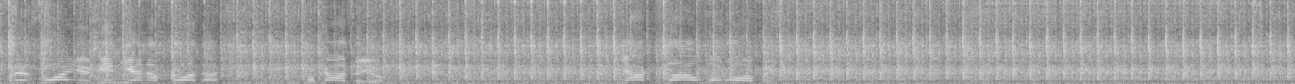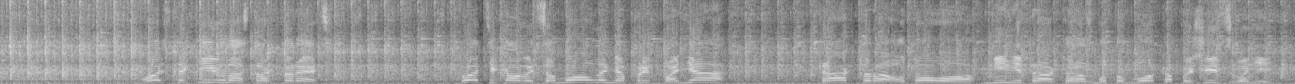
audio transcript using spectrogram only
З брезгою він є на продаж. Показую. Як плавно робить. Ось такий у нас тракторець. Кого цікавить замовлення, придбання трактора, готового міні-трактора з мотоблока, пишіть, дзвоніть.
